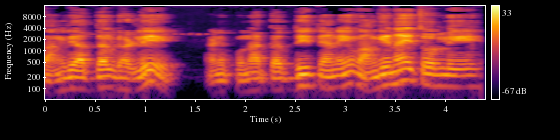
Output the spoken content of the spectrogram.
चांगली अद्दल घडली आणि पुन्हा कधी त्याने वांगी नाही चोरली.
